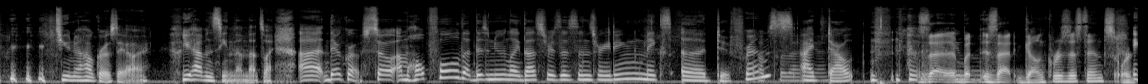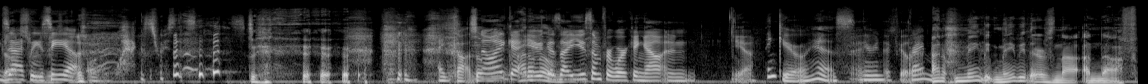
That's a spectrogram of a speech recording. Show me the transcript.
do you know how gross they are? You haven't seen them, that's why. Uh, they're gross. So I'm hopeful that this new like dust resistance rating makes a difference. Hope so, I yeah. doubt. Is that? But is that gunk resistance or dust exactly. See, yeah, resistance? oh, wax resistance. I got So- no, I get I you because. I use them for working out, and yeah, Thank you. Yes, I- You're I feel right. I don't, maybe maybe there's not enough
